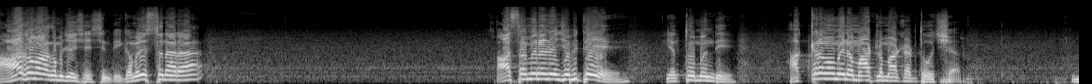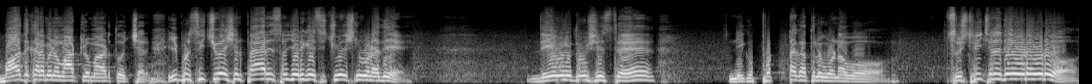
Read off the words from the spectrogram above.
ఆగమాగం చేసేసింది. గమనిస్తున్నారా? ఆ సమయంలో నేను చెబితే ఎంతోమంది అక్రమమైన మాటలు మాట్లాడుతూ వచ్చారు. బాధకరమైన మాటలు మాడుతూ వచ్చారు. ఇప్పుడు సిచ్యువేషన్ ప్యారిస్లో జరిగే సిచ్యువేషన్ కూడా అదే. దేవుని దూషిస్తే నీకు పుట్టగతులు ఉండవు సృష్టించిన దేవుడు ఎవరు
